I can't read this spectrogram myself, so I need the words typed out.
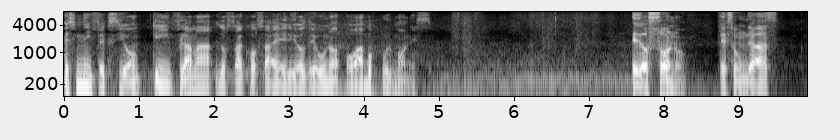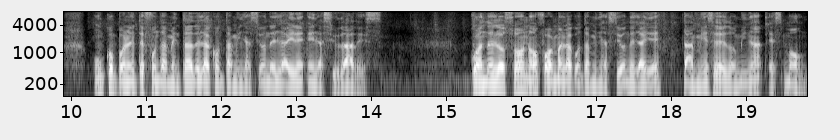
Es una infección que inflama los sacos aéreos de uno o ambos pulmones. El ozono es un gas, un componente fundamental de la contaminación del aire en las ciudades. Cuando el ozono forma la contaminación del aire, también se denomina smog.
